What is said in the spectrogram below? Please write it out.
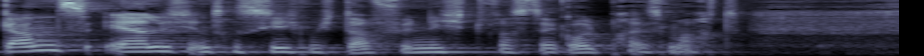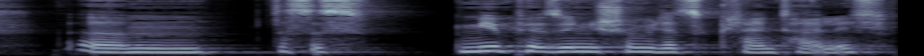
ganz ehrlich interessiere ich mich dafür nicht, was der Goldpreis macht. Ähm, das ist mir persönlich schon wieder zu kleinteilig.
